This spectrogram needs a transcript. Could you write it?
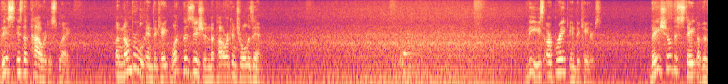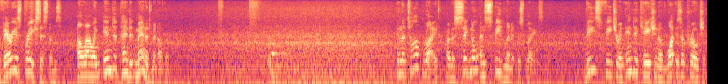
This is the power display. A number will indicate what position the power control is in. These are brake indicators. They show the state of the various brake systems, allowing independent management of them. In the top right are the signal and speed limit displays. These feature an indication of what is approaching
